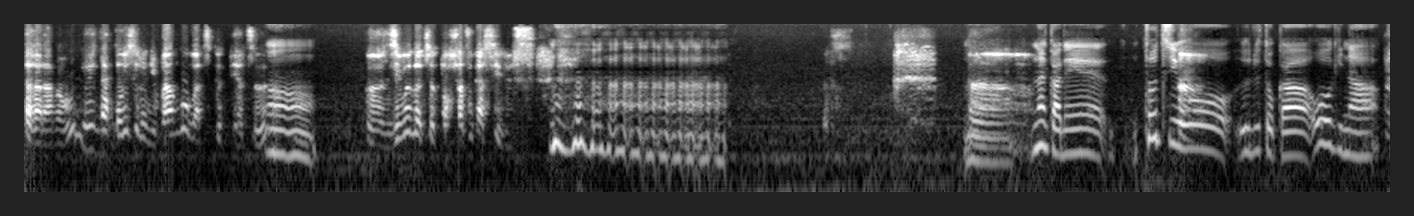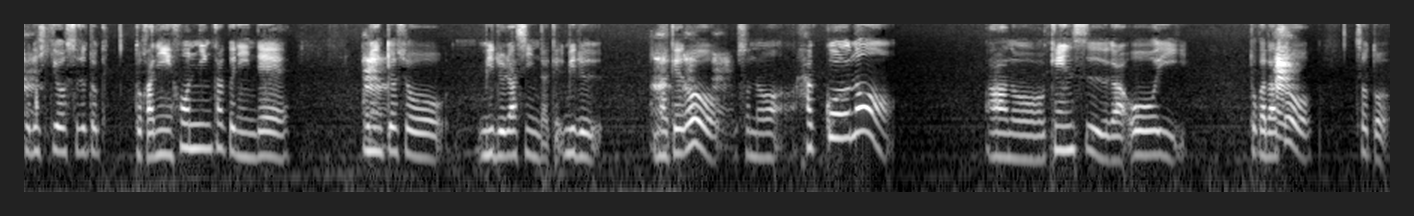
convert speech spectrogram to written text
だから、あの、なんか後ろに番号がつくってやつ、うん、あ。うんうん。自分のちょっと恥ずかしいです。まあ、なんかね、土地を売るとか、大きな取引をするときとかに本人確認で免許証を見るらしいんだけど、見るんだけど、その発行の、あの、件数が多いとかだと、ちょっと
